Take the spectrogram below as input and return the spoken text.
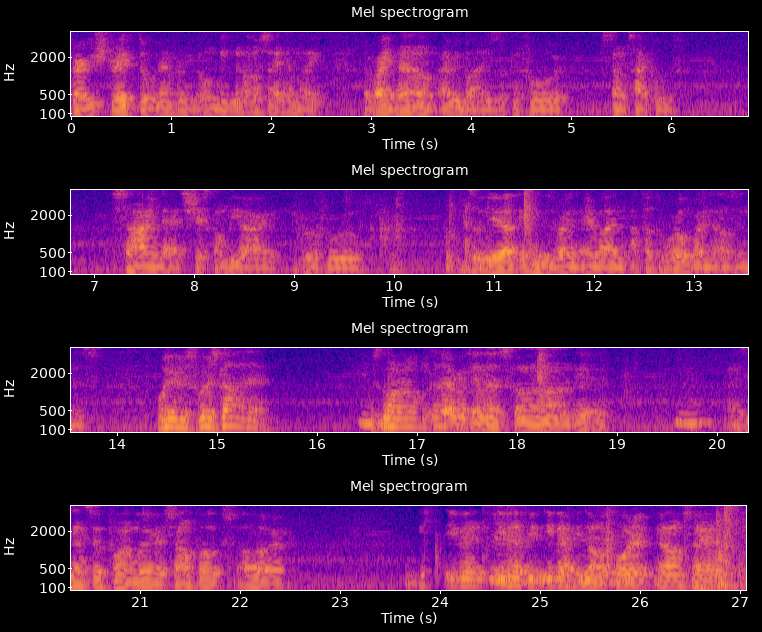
very strict or whatever, you're gonna be, you know what I'm saying? Like, but right now, everybody's looking for some type of sign that shit's gonna be alright, real, for real. So yeah, I think he was right now, everybody, I thought the world right now is in this, where's, where's God at? What's mm-hmm. going on with With God? everything that's going on. Yeah. Mm-hmm. And it's getting to the point where some folks are even even if you mm-hmm. even if you don't report it, you know what I'm saying?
